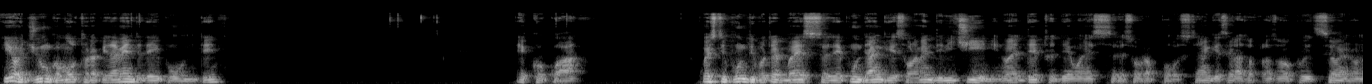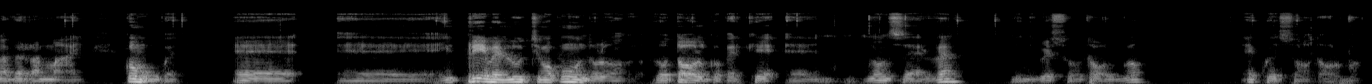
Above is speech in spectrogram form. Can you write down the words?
Io aggiungo molto rapidamente dei punti, ecco qua, questi punti potrebbero essere dei punti anche solamente vicini, non è detto che devono essere sovrapposti, anche se la, la sovrapposizione non avverrà mai. Comunque, eh, eh, il primo e l'ultimo punto lo, lo, tolgo perché eh, non serve, quindi questo lo tolgo, e questo lo tolgo.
